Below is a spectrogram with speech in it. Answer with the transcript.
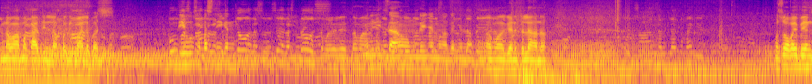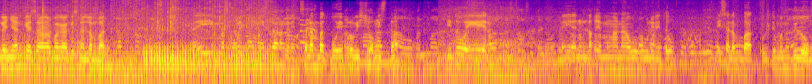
namamangka din lang pag lumalabas? Hindi ho sa Basnigan. Alas 11, alas 2. Maliliit lang ang ganyan, mga ganyan lang. Ah, mga ganito lang ano? Mas okay ba yung ganyan kaysa magagis ng lambat? Ay, mas okay pong mga isda ng ganito. Sa lambat po, ay provisyo ang isda. Dito ay ano, may anong laki ang mga nahuhuli nito. Ay sa lambat, ultimong dulong,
